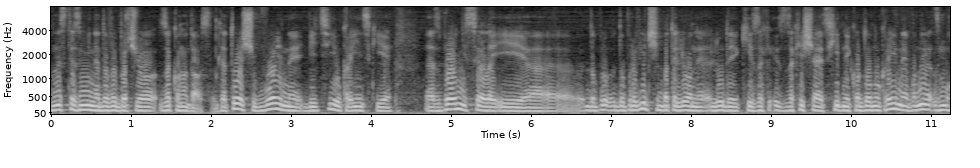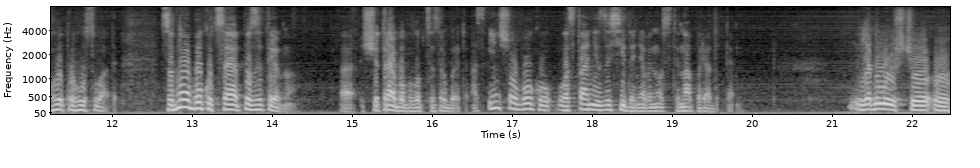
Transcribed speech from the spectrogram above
внести зміни до виборчого законодавства для того, щоб воїни, бійці, українські збройні сили і добровільчі батальйони, люди, які захищають східний кордон України, вони змогли проголосувати. З одного боку, це позитивно, що треба було б це зробити, а з іншого боку, останнє засідання виносити на порядок теми. Я думаю, що е,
